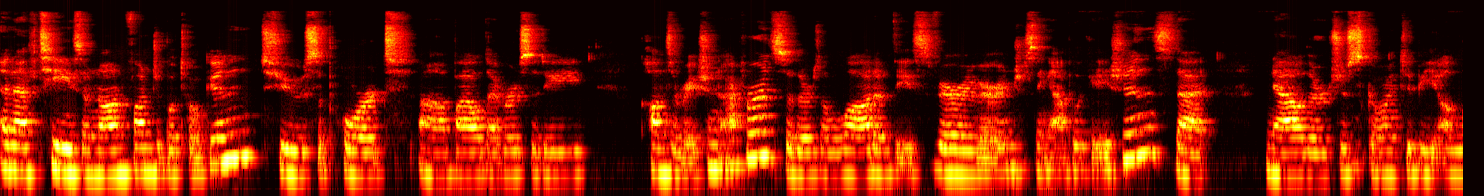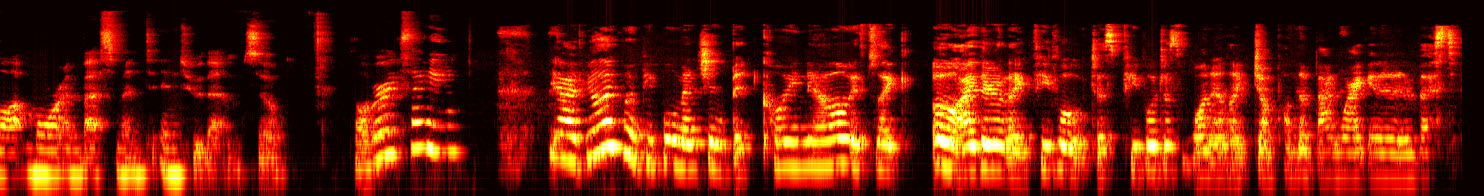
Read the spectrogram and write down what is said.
NFTs, a non fungible token, to support uh, biodiversity conservation efforts. So there's a lot of these very very interesting applications that now there's just going to be a lot more investment into them. So it's all very exciting. Yeah, I feel like when people mention Bitcoin now, it's like oh, either like people just people just want to like jump on the bandwagon and invest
